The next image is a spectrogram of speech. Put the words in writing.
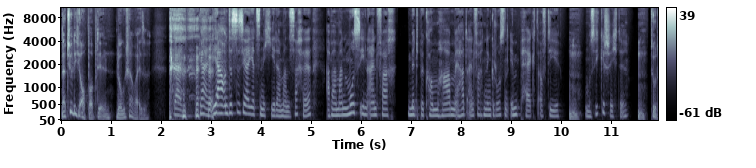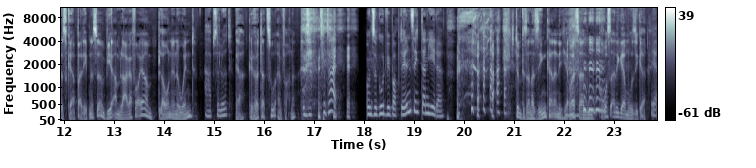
Natürlich auch Bob Dylan, logischerweise. Geil, geil. Ja, und das ist ja jetzt nicht jedermanns Sache, aber man muss ihn einfach mitbekommen haben. Er hat einfach einen großen Impact auf die Musikgeschichte. Hm. Du, das gab Erlebnisse. Wir am Lagerfeuer, Blown in the Wind. Absolut. Ja, gehört dazu einfach, ne? Total. Und so gut wie Bob Dylan singt dann jeder. Stimmt, besonders singen kann er nicht, aber er ist ein großartiger Musiker. Ja.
